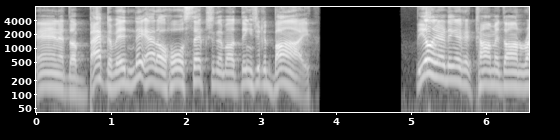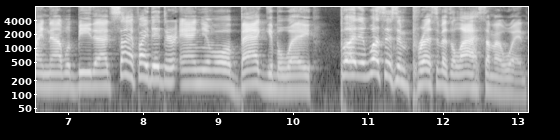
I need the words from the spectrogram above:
And at the back of it, they had a whole section about things you could buy. The only other thing I could comment on right now would be that Sci Fi did their annual bag giveaway, but it wasn't as impressive as the last time I went.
